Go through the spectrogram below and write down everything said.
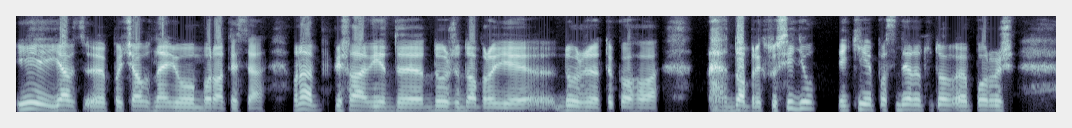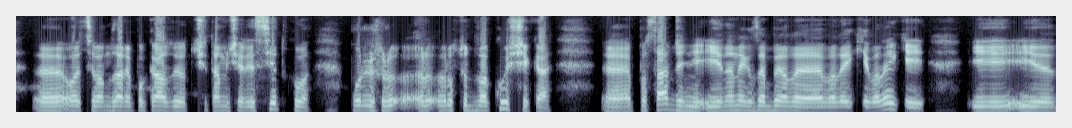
і я почав з нею боротися. Вона пішла від дуже доброї, дуже такого добрих сусідів, які посадили тут е, поруч. Е, Ось вам зараз показую, чи там через сітку поруч ро- ро- ростуть два кущика е, посаджені, і на них забили великий-великий, і, і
